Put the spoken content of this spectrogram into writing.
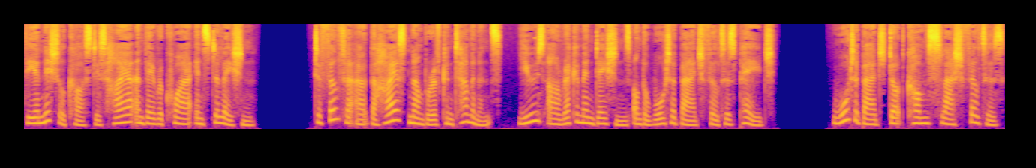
the initial cost is higher and they require installation. To filter out the highest number of contaminants, use our recommendations on the Water Badge Filters page waterbadge.com/filters.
